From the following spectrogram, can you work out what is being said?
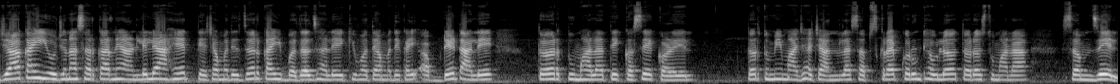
ज्या काही योजना सरकारने आणलेल्या आहेत त्याच्यामध्ये जर काही बदल झाले किंवा त्यामध्ये काही अपडेट आले तर तुम्हाला ते कसे कळेल? तर तुम्ही माझ्या चॅनलला सबस्क्राईब करून ठेवलं तरच तुम्हाला समजेल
